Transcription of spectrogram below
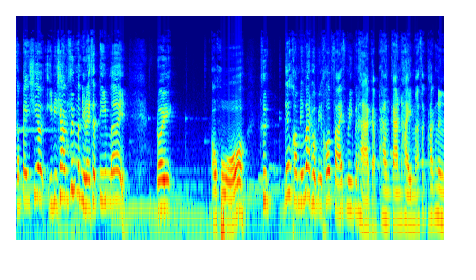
special edition ซึ่งมันอยู่ใน Steam เลย โดย โอ้โห คือด้วยความที่ว่า Tropico 5 มีปัญหากับทางการไทยมาสักพักหนึ่ง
